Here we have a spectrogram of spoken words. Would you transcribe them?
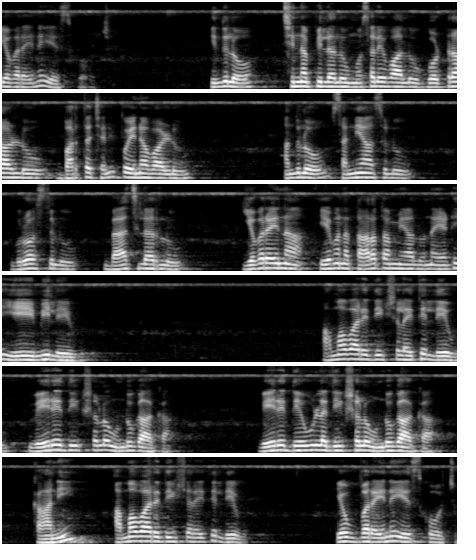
ఎవరైనా వేసుకోవచ్చు ఇందులో చిన్నపిల్లలు ముసలి వాళ్ళు గొడ్రాళ్ళు భర్త చనిపోయిన వాళ్ళు అందులో సన్యాసులు గృహస్థులు బ్యాచిలర్లు ఎవరైనా ఏమైనా తారతమ్యాలు ఉన్నాయంటే ఏమీ లేవు. అమ్మవారి దీక్షలు అయితే లేవు. వేరే దీక్షలో ఉండుగాక. వేరే దేవుళ్ళ దీక్షలో ఉండుగాక. కానీ అమ్మవారి దీక్షలు అయితే లేవు. ఎవరైనా వేసుకోవచ్చు.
